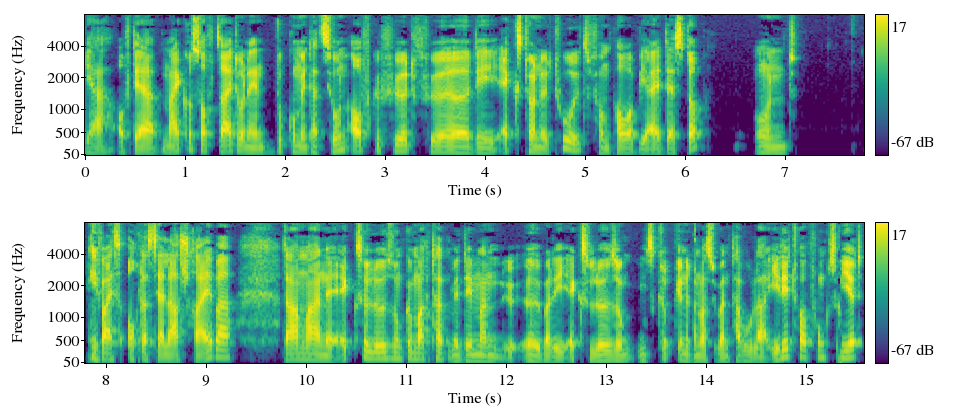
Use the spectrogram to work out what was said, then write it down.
ja, auf der Microsoft-Seite oder in Dokumentation aufgeführt für die External Tools vom Power BI Desktop. Und ich weiß auch, dass der Lars Schreiber da mal eine Excel-Lösung gemacht hat, mit dem man äh, über die Excel-Lösung ein Skript generiert, was über einen Tabular-Editor funktioniert.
